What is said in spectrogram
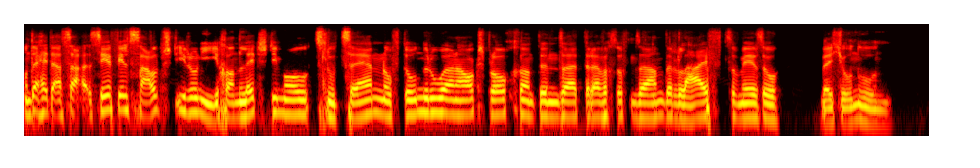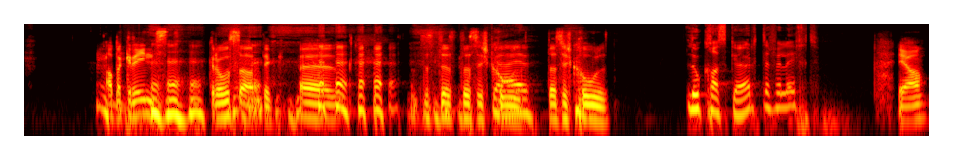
Und er hat auch sehr viel Selbstironie. Ich habe letzte Mal zu Luzern auf die Unruhe angesprochen und dann sagt er einfach so auf dem Sender live zu mir so: Welche Unruhen? Aber grinst. Grossartig. Äh, das, das, das ist cool. Geil. Das ist cool. Lukas Görter vielleicht? Ja.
